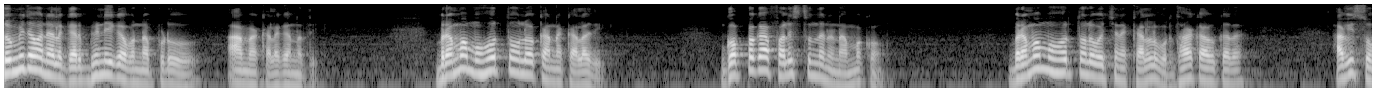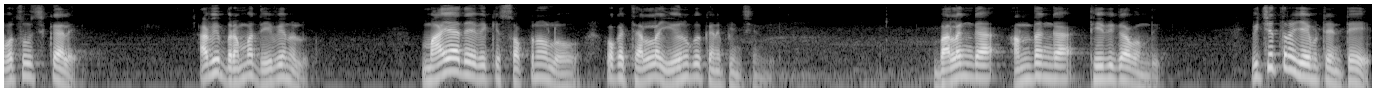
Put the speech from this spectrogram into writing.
తొమ్మిదవ నెల గర్భిణీగా ఉన్నప్పుడు ఆమె కలగన్నది. బ్రహ్మ ముహూర్తంలో కన్న కలది. గొప్పగా ఫలిస్తుందని నమ్మకం. బ్రహ్మ ముహూర్తంలో వచ్చిన కళలు వృధా కావు కదా. అవి శుభసూచికాలే. అవి బ్రహ్మ దీవెనులు మాయాదేవికి స్వప్నంలో ఒక తెల్ల ఏనుగు కనిపించింది. బలంగా అందంగా టీవీగా ఉంది. విచిత్రం ఏమిటంటే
